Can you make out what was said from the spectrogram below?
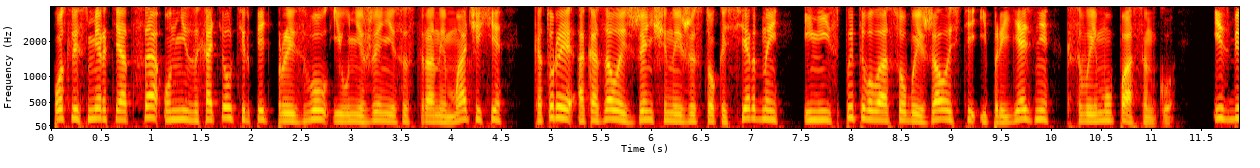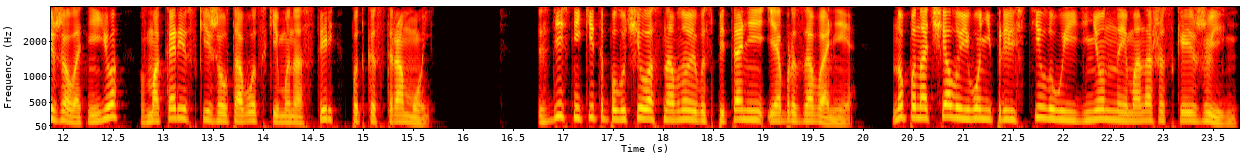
После смерти отца он не захотел терпеть произвол и унижение со стороны мачехи, которая оказалась женщиной жестокосердной и не испытывала особой жалости и приязни к своему пасынку, и сбежал от нее в Макарьевский желтоводский монастырь под Костромой. Здесь Никита получил основное воспитание и образование, но поначалу его не прельстила уединенная монашеская жизнь,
